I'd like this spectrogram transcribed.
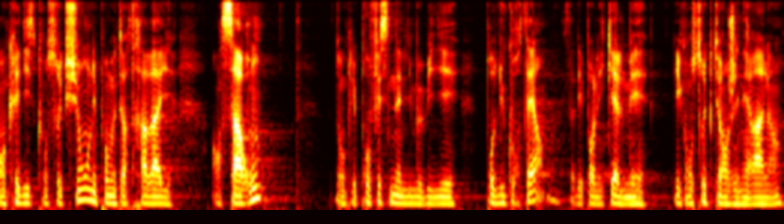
en crédit de construction, les promoteurs travaillent en saron, donc les professionnels de pour du court terme, ça dépend lesquels, mais les constructeurs en général hein,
